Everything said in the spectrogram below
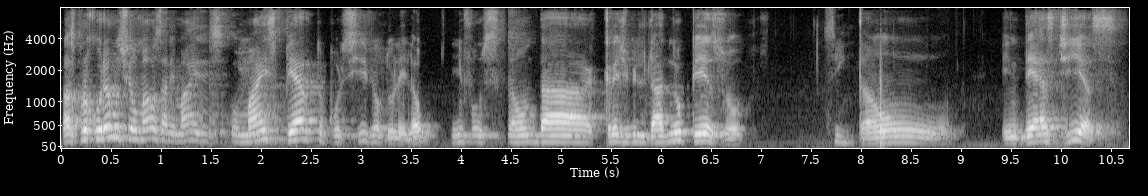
Nós procuramos filmar os animais o mais perto possível do leilão, em função da credibilidade no peso. Sim. Então, em 10 dias,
